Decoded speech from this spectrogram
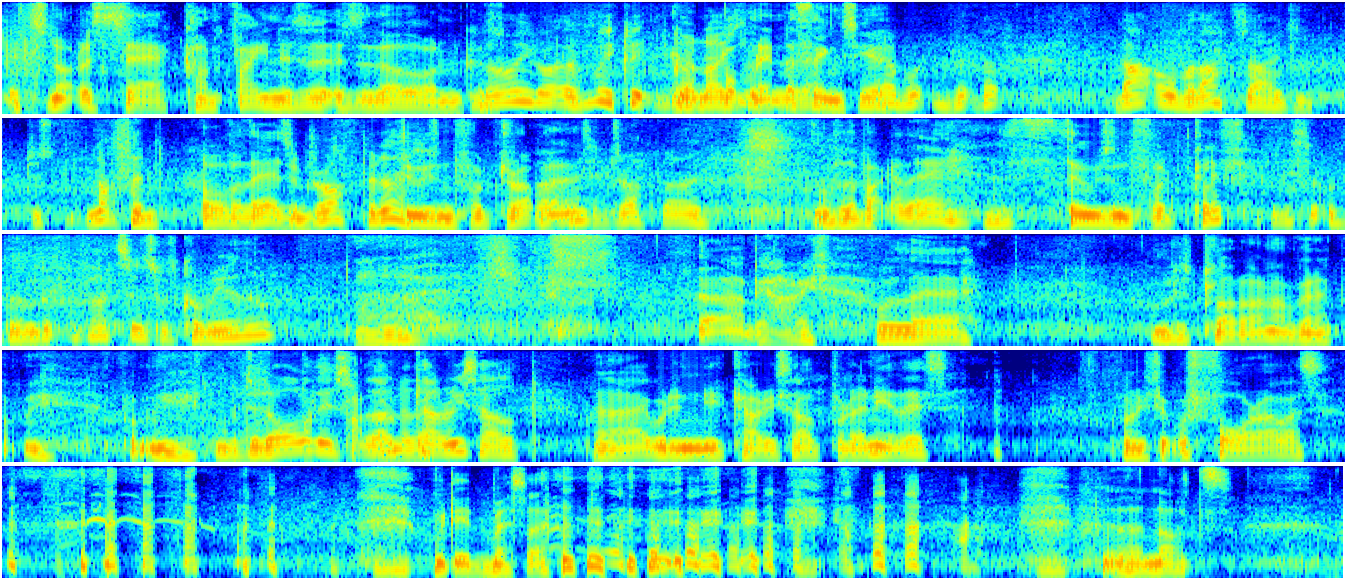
It's not as uh, confined as it as the other one. 'cause No, you got could, you got nice bumping into things here. Yeah, but th- that, that over that side, just nothing. over there's a drop, innit? thousand foot drop. Oh, it's a drop. Over the back of there, a thousand foot cliff. This little build up we've had since we've come here though. That'll be alright. We'll uh, we'll just plod on. I'm gonna put me put me we did all of this without. Carrie's help. I wouldn't need Carrie's help for any of this. Only took us four hours. we did miss her. the knots.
